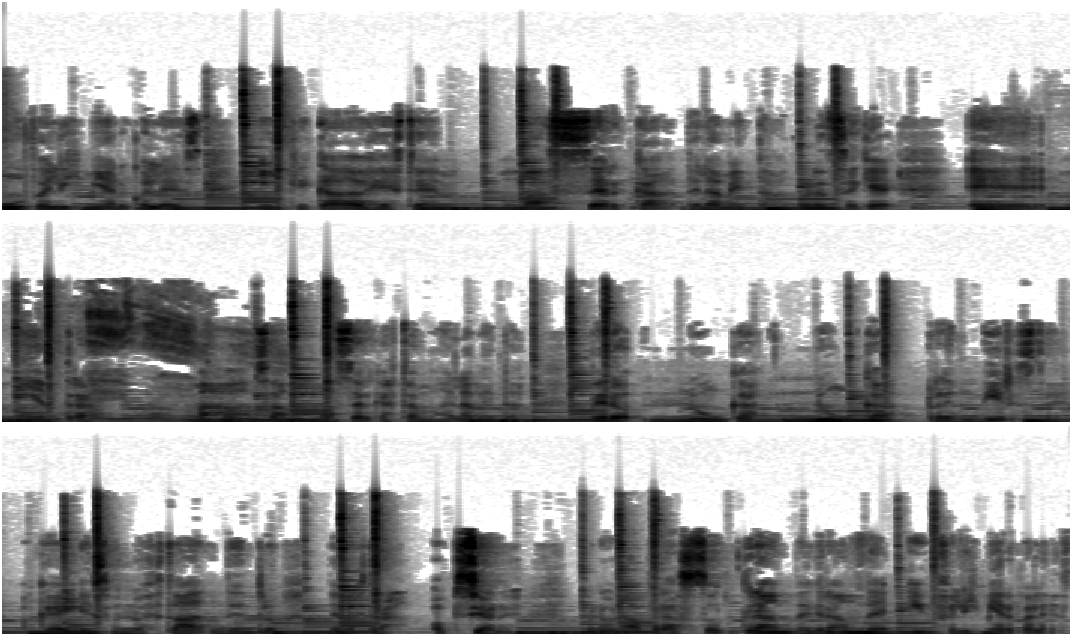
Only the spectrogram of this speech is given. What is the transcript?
un feliz miércoles y que cada vez estén más cerca de la meta. Acuérdense que eh, mientras más avanzamos, más cerca estamos de la meta pero nunca, nunca rendirse, ¿ok? Eso no está dentro de nuestras opciones. Bueno, un abrazo grande, grande y feliz miércoles.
